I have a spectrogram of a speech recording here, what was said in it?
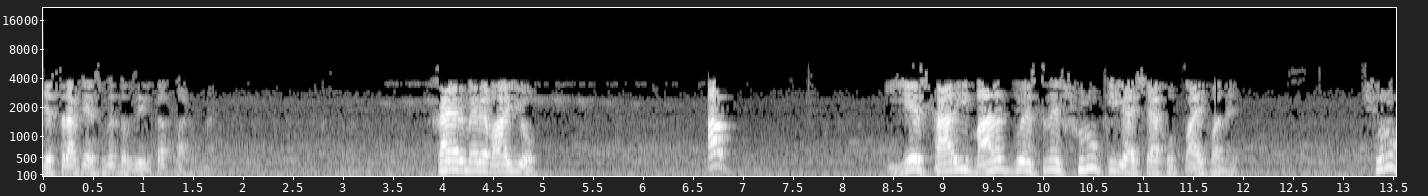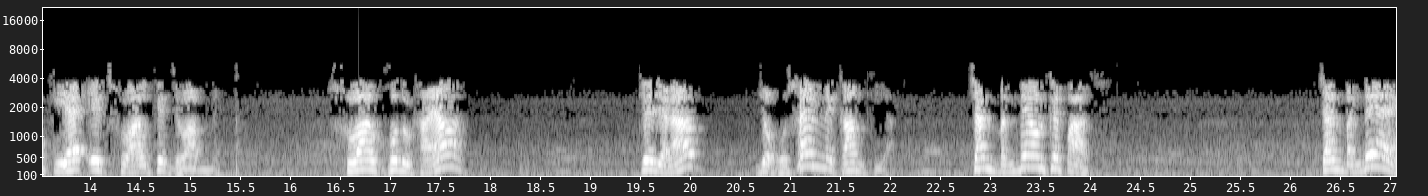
جس طرح کہ اس میں تفصیل کا قانون ہے۔ خیر میرے بھائیوں، اب یہ ساری عبارت جو اس نے شروع کی ہے شیخ الطائفہ نے، شروع کیا ہے ایک سوال کے جواب میں۔ سوال خود اٹھایا کہ جناب، جو حسین نے کام کیا، چند بندے ہیں ان کے پاس۔ چند بندے ہیں۔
